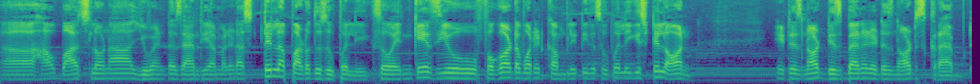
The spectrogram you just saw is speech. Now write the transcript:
uh, how Barcelona, Juventus, and Real Madrid are still a part of the Super League. So, in case you forgot about it completely, the Super League is still on. It is not disbanded. It is not scrapped.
